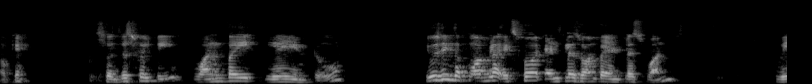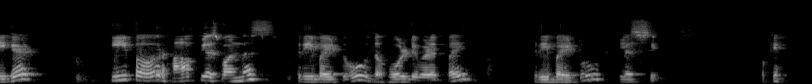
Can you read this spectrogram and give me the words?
Okay. So this will be 1 by a into, using the formula x power n plus 1 by n plus 1, we get t power half plus 1 is 3 by 2, the whole divided by 3 by 2 plus c. Okay.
